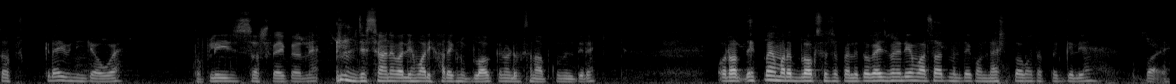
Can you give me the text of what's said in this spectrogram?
सब्सक्राइब नहीं किया हुआ है तो प्लीज़ सब्सक्राइब कर लें। जिससे आने वाली हमारी हर एक ब्लॉग की नोटिफिकेशन आपको मिलती रहे। और आप देख पाए हमारे ब्लॉग सबसे पहले। तो गाइज़ बने रहिए हमारे साथ। मिलते हैं नेक्स्ट ब्लॉग में। तब तक के लिए बाय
